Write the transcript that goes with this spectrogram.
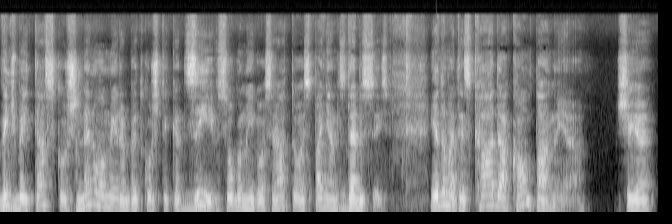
viņš bija tas, kurš nenomira, bet kurš tika dzīves ugunīgos ratos paņemts debesīs. Iedomājieties, kādā kompānijā šie Eh,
